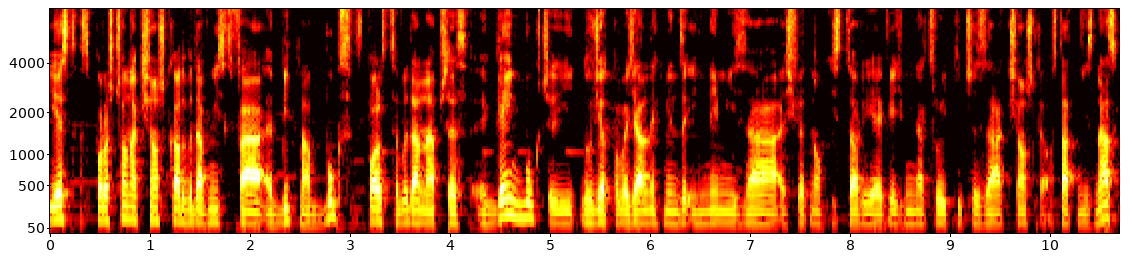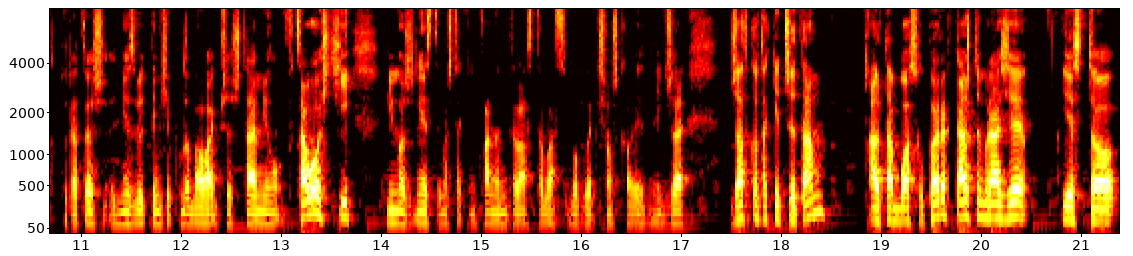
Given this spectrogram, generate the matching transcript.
Jest sproszczona książka od wydawnictwa Bitmap Books, w Polsce wydana przez Gamebook, czyli ludzi odpowiedzialnych między innymi za świetną historię Wiedźmina Trójki, czy za książkę Ostatni z nas, która też niezwykle mi się podobała i przeczytałem ją w całości, mimo że nie jestem aż takim fanem The Last of Us i w ogóle książka o jednej grze. Rzadko takie czytam, ale ta była super. W każdym razie jest to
